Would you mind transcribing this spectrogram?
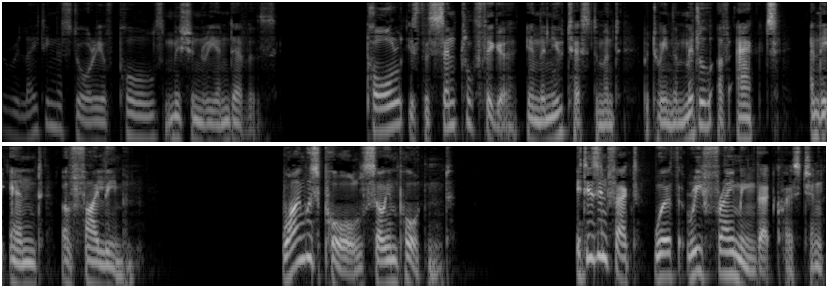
to relating the story of Paul's missionary endeavours. Paul is the central figure in the New Testament between the middle of Acts and the end of Philemon. Why was Paul so important? It is, in fact, worth reframing that question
